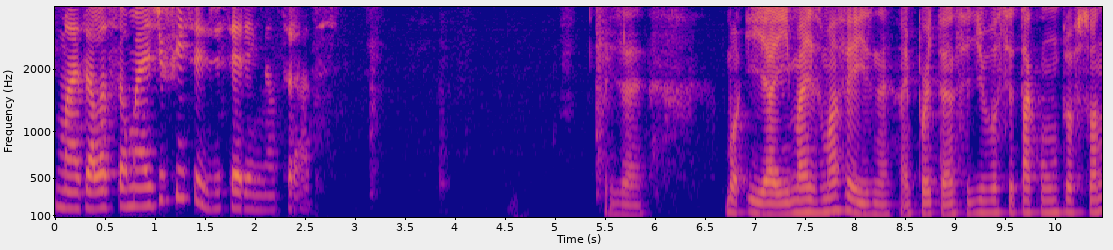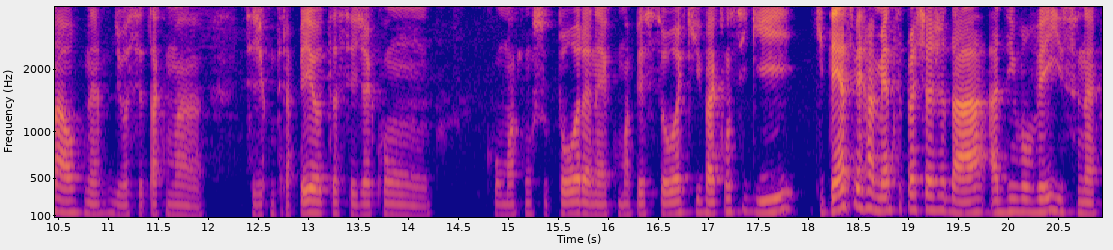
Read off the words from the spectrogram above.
Mas elas são mais difíceis de serem mensuradas. Pois é. Bom, e aí, mais uma vez, né? A importância de você estar tá com um profissional, né? De você estar tá com uma. Seja com um terapeuta, seja com, com uma consultora, né, com uma pessoa que vai conseguir, que tem as ferramentas para te ajudar a desenvolver isso, né?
